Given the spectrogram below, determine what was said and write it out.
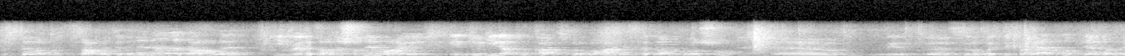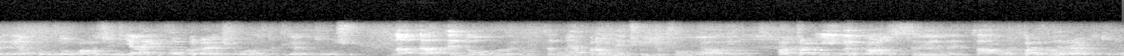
Просила представити, вони не надали. І ви Сказали, що не мають. І тоді адвокат Скоробагатий сказав, прошу е, е, зробити перерву для надання повноважень. Я їх заперечувала для того, щоб надати договір надання правничої допомоги. а також І ви наказ, просили так. наказ директора.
